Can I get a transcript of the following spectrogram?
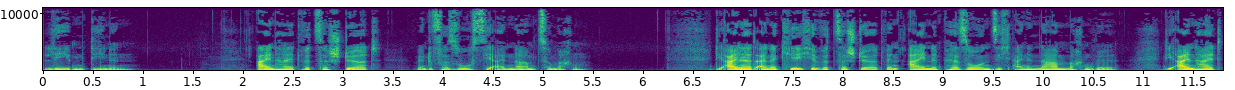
Leben dienen. Einheit wird zerstört, wenn du versuchst, sie einen Namen zu machen. Die Einheit einer Kirche wird zerstört, wenn eine Person sich einen Namen machen will. Die Einheit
